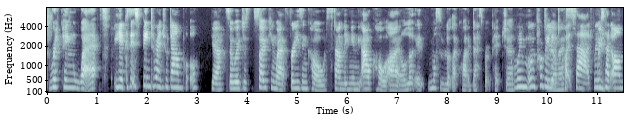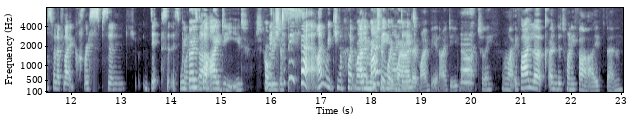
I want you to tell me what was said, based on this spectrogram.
dripping wet. Yeah, because it's been torrential downpour. Yeah, so we're just soaking wet, freezing cold, standing in the alcohol aisle. Look, it must have looked like quite a desperate picture. We, we probably looked quite sad. We, We- just had arms full of like crisps and dips at this point. We both well. got ID'd, which is probably Which, just. to be fair, I'm reaching a point where I mind reaching a being point where I don't mind being ID'd now. Yeah. Actually, I'm like, if I look under 25, then.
